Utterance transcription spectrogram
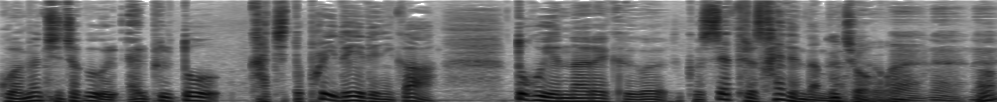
구하면 진짜 그 LP를 또 같이 또 play도 해야 되니까 또 그 옛날에 그거 그 세트를 사야 된단 그렇죠. 말이에요. 네, 네, 네. 어?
